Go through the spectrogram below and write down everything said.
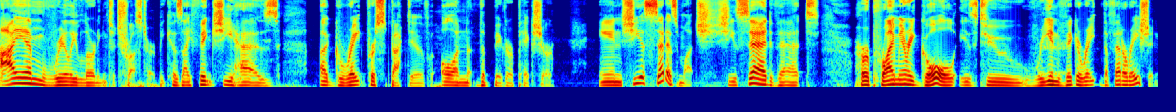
I am really learning to trust her because I think she has a great perspective on the bigger picture. And she has said as much. She said that her primary goal is to reinvigorate the Federation,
